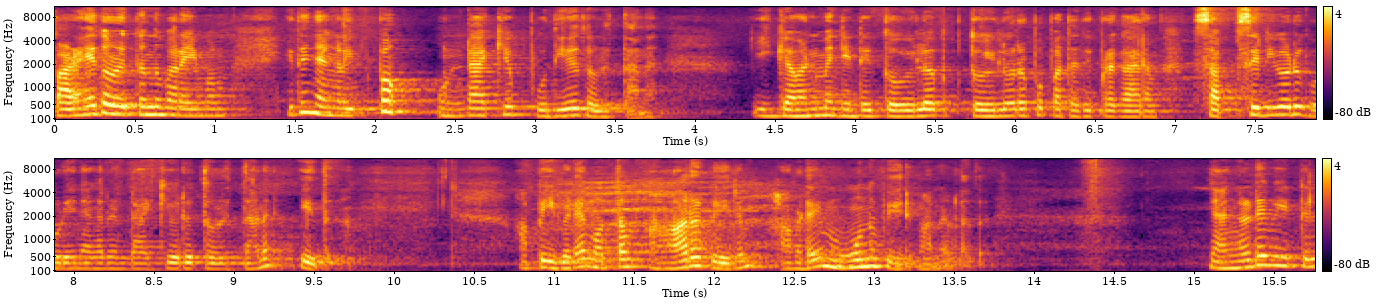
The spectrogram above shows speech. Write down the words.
പഴയ തൊഴുത്തെന്ന് പറയുമ്പം ഇത് ഞങ്ങളിപ്പം ഉണ്ടാക്കിയ പുതിയ തൊഴുത്താണ്. ഈ ഗവൺമെന്റിന്റെ തൊഴിലുറപ്പ് തൊഴിലുറപ്പ് പദ്ധതി പ്രകാരം സബ്സിഡിയോടുകൂടി ഞങ്ങൾ ഉണ്ടാക്കിയ ഒരു തൊഴുത്താണ് ഇത്. അപ്പോൾ ഇവിടെ മൊത്തം ആറ് പേരും അവിടെ മൂന്ന് പേരുമാണ് ഉള്ളത്. ഞങ്ങളുടെ വീട്ടിൽ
